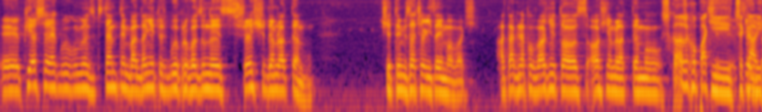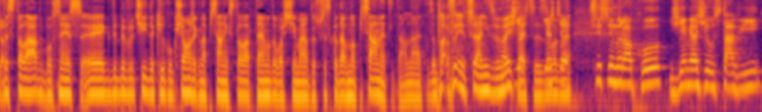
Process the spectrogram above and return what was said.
e, pierwsze jakby mówiąc wstępne badanie już były prowadzone z 6-7 lat temu. Się tym zaczęli zajmować. A tak na poważnie to z 8 lat temu. Szkoda, że chłopaki Się- czekali się te 100 lat, bo w sensie, e, gdyby wrócili do kilku książek napisanych 100 lat temu, to właściwie mają to wszystko dawno opisane, to tam nawet za bardzo nie trzeba nic wymyślać, co jest w Jeszcze ogóle... w przyszłym roku Ziemia się ustawi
